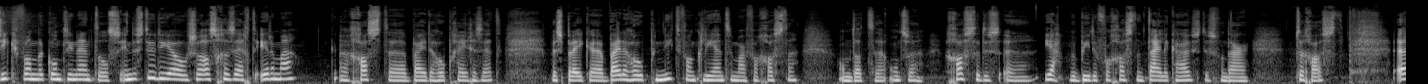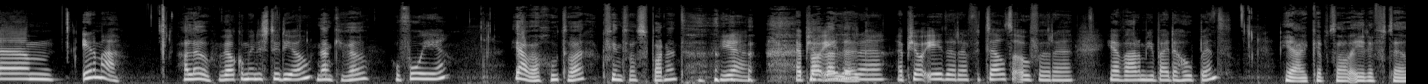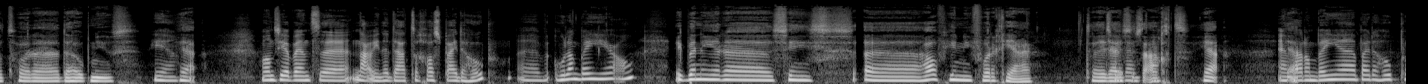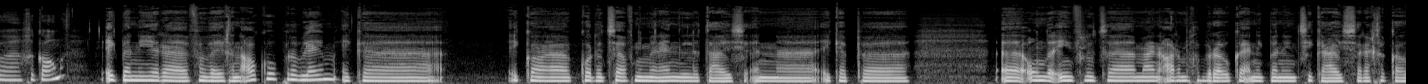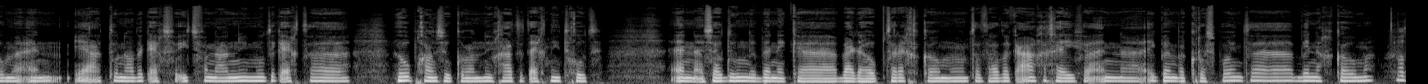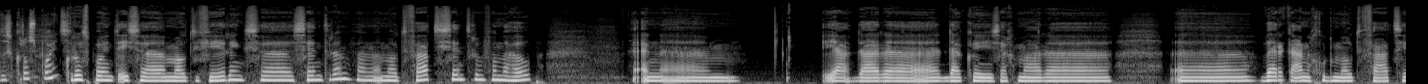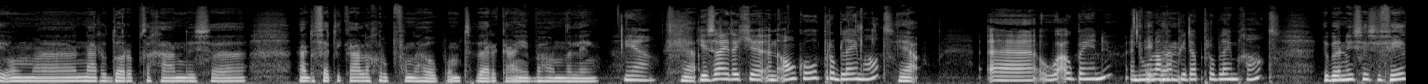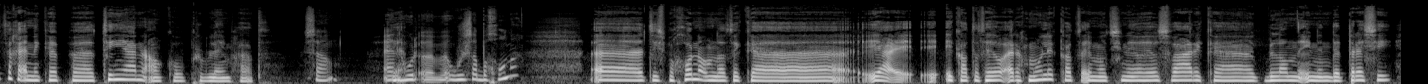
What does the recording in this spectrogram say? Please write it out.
Muziek van de Continentals in de studio, zoals gezegd Irma. uh, gast uh, bij de Hoop GGZ. We spreken bij de Hoop niet van cliënten, maar van gasten. Omdat uh, onze gasten dus, ja, we bieden voor gasten een tijdelijk huis. Dus vandaar te gast. Um, Irma. Hallo. Welkom in de studio. Dankjewel. Hoe voel je je? Ja, wel goed hoor. Ik vind het wel spannend. Ja. Heb je al eerder, heb je al eerder verteld over ja, waarom je bij de Hoop bent? Ja, ik heb het al eerder verteld voor de Hoop Nieuws. Ja. ja. Want jij bent uh, nou inderdaad te gast bij De Hoop. Uh, hoe lang ben je hier al? Ik ben hier uh, sinds half juni vorig jaar. 2008. 2008. Ja. En ja. waarom ben je bij De Hoop gekomen? Ik ben hier vanwege een alcoholprobleem. Ik, ik kon het zelf niet meer handelen thuis. En ik heb... Uh, onder invloed uh, mijn arm gebroken en ik ben in het ziekenhuis terechtgekomen. En ja, toen had ik echt zoiets van, nou nu moet ik echt uh, hulp gaan zoeken, want nu gaat het echt niet goed. En zodoende ben ik bij de hoop terechtgekomen, want dat had ik aangegeven. En ik ben bij Crosspoint binnengekomen. Wat is Crosspoint? Crosspoint is een motiveringscentrum, van een motivatiecentrum van de hoop. En um, ja, daar, daar kun je zeg maar... Uh, werken aan een goede motivatie om uh, naar het dorp te gaan. Dus uh, naar de verticale groep van de hoop om te werken aan je behandeling. Ja. ja. Je zei dat je een alcoholprobleem had. Ja. hoe oud ben je nu? En hoe ik lang ben, heb je dat probleem gehad? Ik ben nu 46 en ik heb tien jaar een alcoholprobleem gehad. Zo. En ja. hoe, hoe is dat begonnen? Uh, het is begonnen omdat ik, uh, ja, ik, had het heel erg moeilijk. Ik had het emotioneel heel zwaar. Ik, uh, belandde in een depressie.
